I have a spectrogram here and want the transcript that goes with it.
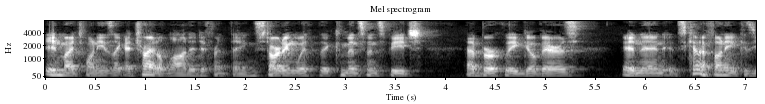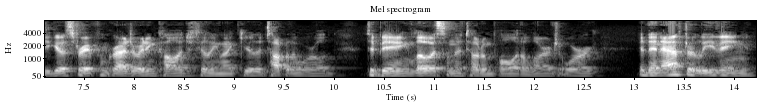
in my 20s, like I tried a lot of different things, starting with the commencement speech at Berkeley, Go Bears. And then it's kind of funny because you go straight from graduating college feeling like you're the top of the world to being lowest on the totem pole at a large org. And then after leaving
